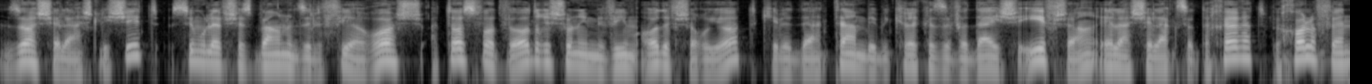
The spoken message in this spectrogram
זו השאלה השלישית. שימו לב שהסברנו את זה לפי הראש, התוספות ועוד ראשונים מביאים עוד אפשרויות, כי לדעתם במקרה כזה ודאי שאי אפשר, אלא השאלה קצת אחרת. בכל אופן,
